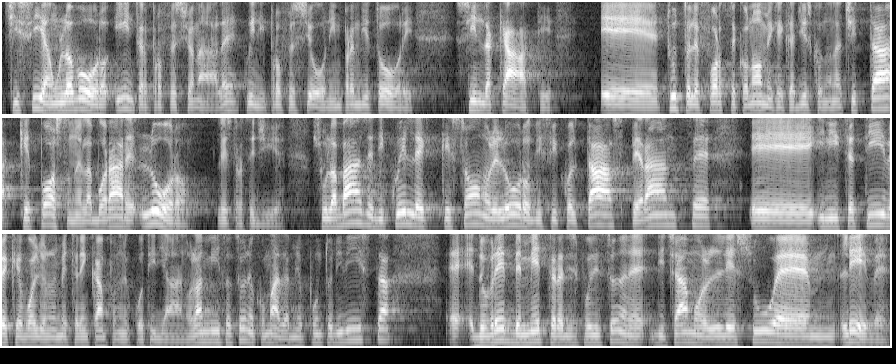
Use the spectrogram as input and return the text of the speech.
ci sia un lavoro interprofessionale, quindi professioni, imprenditori, sindacati e tutte le forze economiche che agiscono nella città che possono elaborare loro le strategie, sulla base di quelle che sono le loro difficoltà, speranze e iniziative che vogliono mettere in campo nel quotidiano. L'amministrazione comunale, dal mio punto di vista, eh, dovrebbe mettere a disposizione diciamo, le sue mh, leve,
